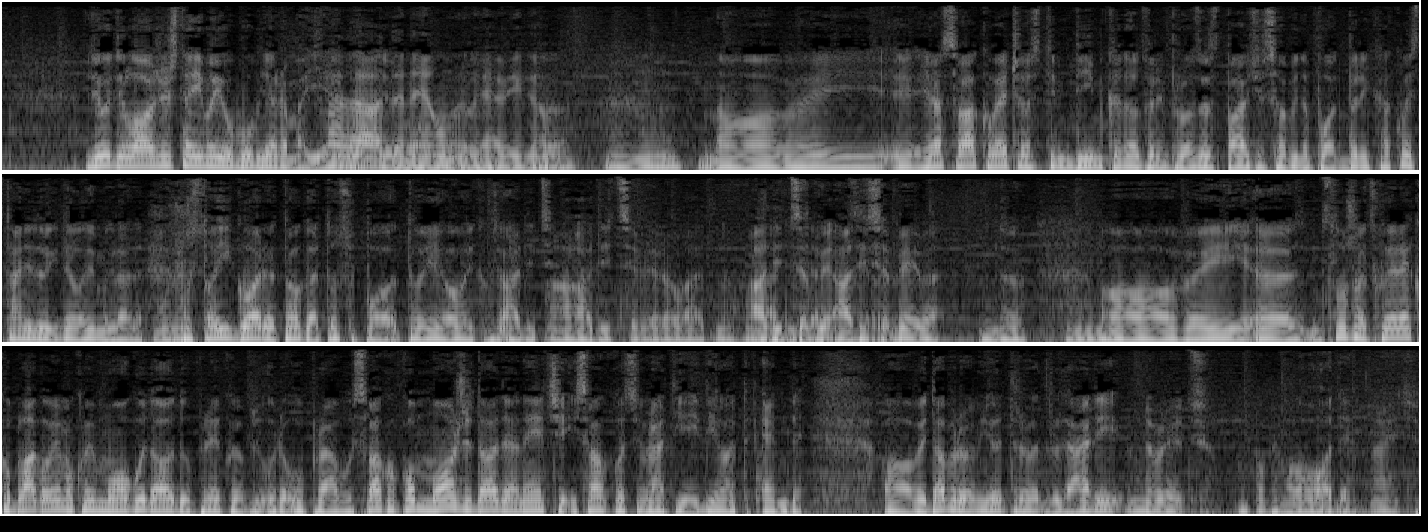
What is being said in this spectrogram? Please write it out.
Ljudi ložišta imaju u bubnjarama, jebote. Pa da, da ne umru, jevi ga. Da. Mhm. Ove, ja svako večer osetim dim kada otvorim prozor spavajući sobi na podbari. Kako je stanje drugih delovima grada? Postoji i gore od toga, to su po, to je ovaj kako se Adice. Adice, verovatno. Adica, Adica, Adica beba. Da. Ove, e, slušalac koji je rekao blago ovima koji mogu da odu preko u, pravu. Svako ko može da ode, a neće i svako ko se vrati je idiot, ende. Ove, dobro vam jutro, drugari. Dobro jutro. Popij malo vode. Ajde.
